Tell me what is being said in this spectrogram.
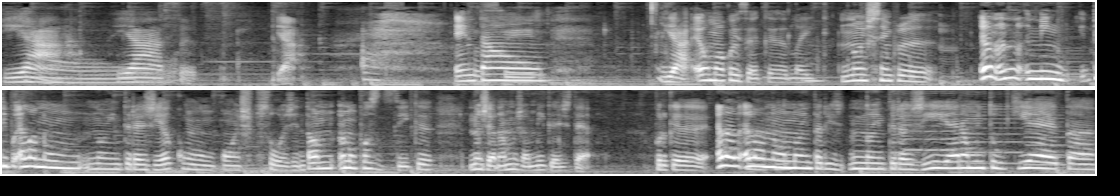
Yeah, oh. yeah, sis. Yeah. Ah, então... Yeah, é uma coisa que, like, nós sempre. Eu, nem, tipo, ela não, não interagia com, com as pessoas, então eu não posso dizer que nós éramos amigas dela. Porque ela, ela não, não, interagia, não interagia, era muito quieta,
